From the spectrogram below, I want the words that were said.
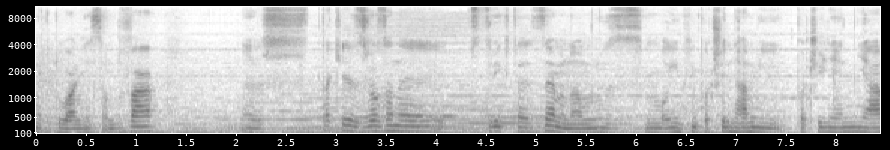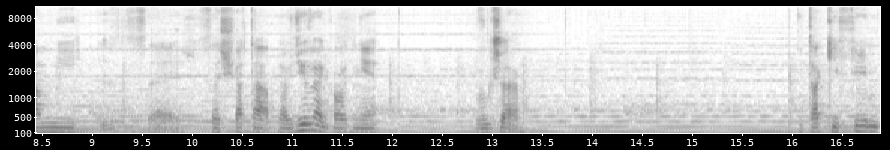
aktualnie są dwa, e, takie związane stricte ze mną, z moimi poczynami, poczynieniami ze, ze świata prawdziwego, nie w grze. I taki film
